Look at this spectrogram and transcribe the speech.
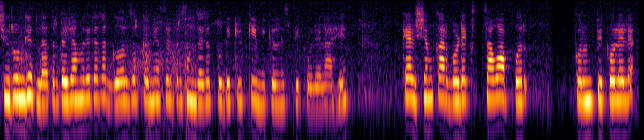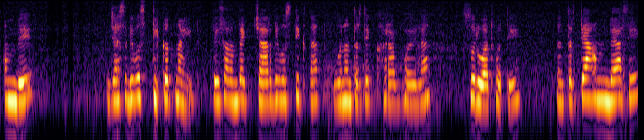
चिरून घेतला तर त्याच्यामध्ये त्याचा गर जर कमी असेल तर समजायचा तो देखील केमिकलनेच पिकवलेला आहे. कॅल्शियम कार्बोडेक्सचा वापर करून पिकवलेले आंबे जास्त दिवस टिकत नाहीत. ते साधारणतः एक चार दिवस टिकतात व नंतर ते खराब व्हायला सुरुवात होते. नंतर त्या आंब्या असे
